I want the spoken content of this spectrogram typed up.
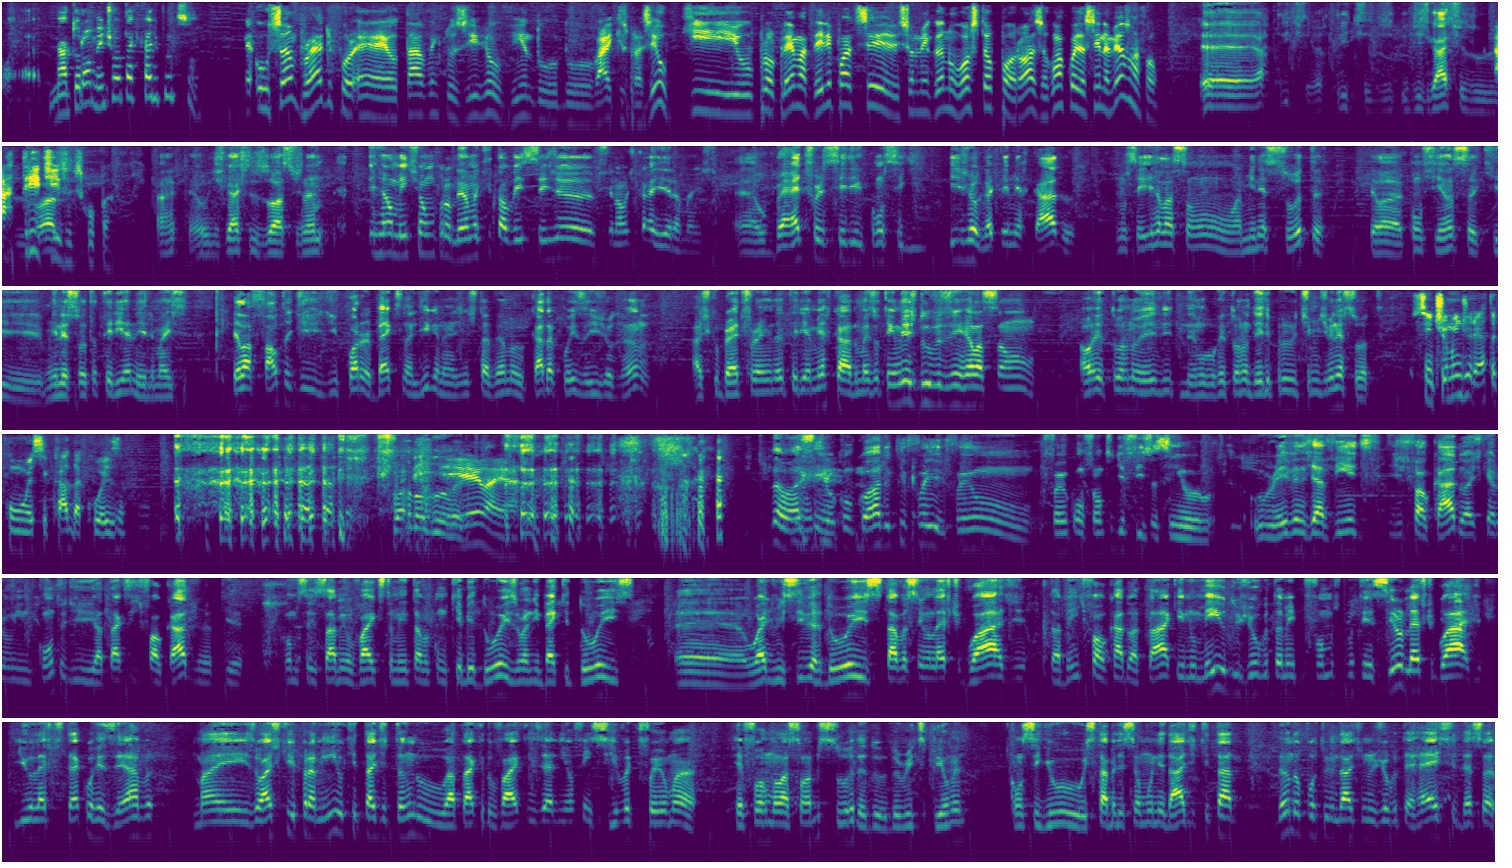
naturalmente, o ataque cai de produção. É, O Sam Bradford, é, eu tava inclusive ouvindo do Vikings Brasil que o problema dele pode ser, se eu não me engano, osteoporose, alguma coisa assim, não é mesmo, Rafael? É artrite, artrite, des- desgaste do, dos Artrite, ossos. isso, desculpa. Ah, é o desgaste dos ossos, né? E realmente é um problema que talvez seja final de carreira, mas é, o Bradford, se ele conseguir jogar e ter mercado, não sei em relação a Minnesota, pela confiança que Minnesota teria nele, mas pela falta de, de quarterbacks na liga, né? A gente tá vendo cada coisa aí jogando. Acho que o Bradford ainda teria mercado, mas eu tenho minhas dúvidas em relação ao retorno, ele, o retorno dele pro time de Minnesota. Senti uma indireta com esse cada coisa. De forma alguma. E, Laia. Não, assim, eu concordo que foi, foi, um, foi um confronto difícil, assim, o, o Ravens já vinha des- desfalcado, acho que era um encontro de ataques desfalcados, né, porque, como vocês sabem, o Vikings também estava com QB2, running back 2, é, wide receiver 2, estava sem o left guard, tá bem desfalcado o ataque, e no meio do jogo também fomos pro terceiro left guard e o left tackle reserva, mas eu acho que, para mim, o que tá ditando o ataque do Vikings é a linha ofensiva, que foi uma reformulação absurda do, do Rick Spielman. Conseguiu estabelecer uma unidade que está dando oportunidade no jogo terrestre, dessa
